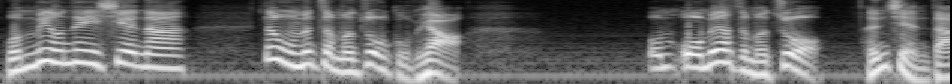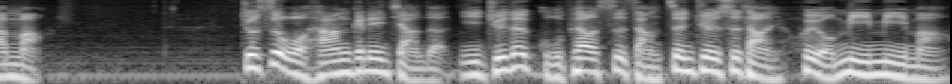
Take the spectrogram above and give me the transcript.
我们没有内线呐、那我们怎么做股票？我我们要怎么做？很简单嘛。就是我常常跟你讲的，你觉得股票市场、证券市场会有秘密吗？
